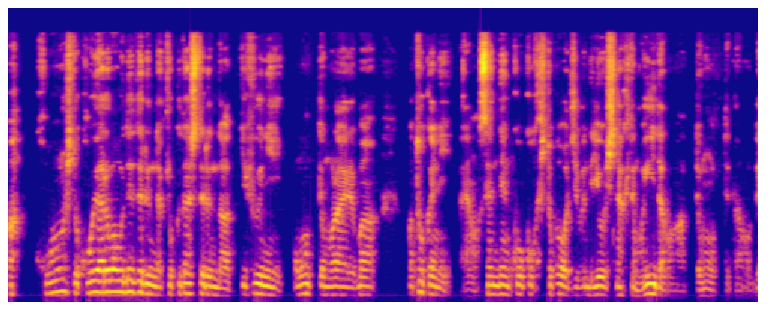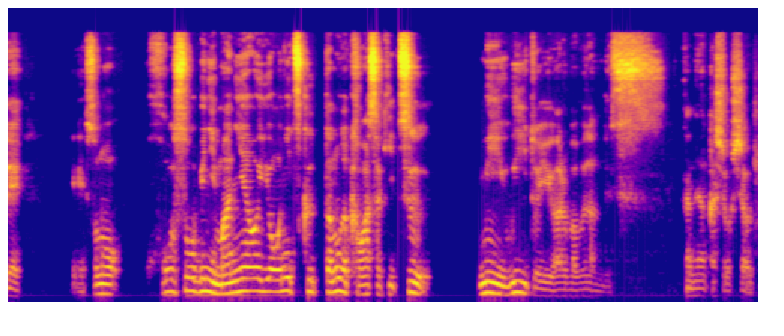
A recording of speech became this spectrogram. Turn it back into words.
あ、この人こういうアルバム出てるんだ、曲出してるんだっていうふうに思ってもらえれば、まあ、特にあの宣伝広告費とかを自分で用意しなくてもいいだろうなって思ってたので、えー、その放送日に間に合うように作ったのが川崎2 Me We というアルバムなんです。種明かしをしちゃうと。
